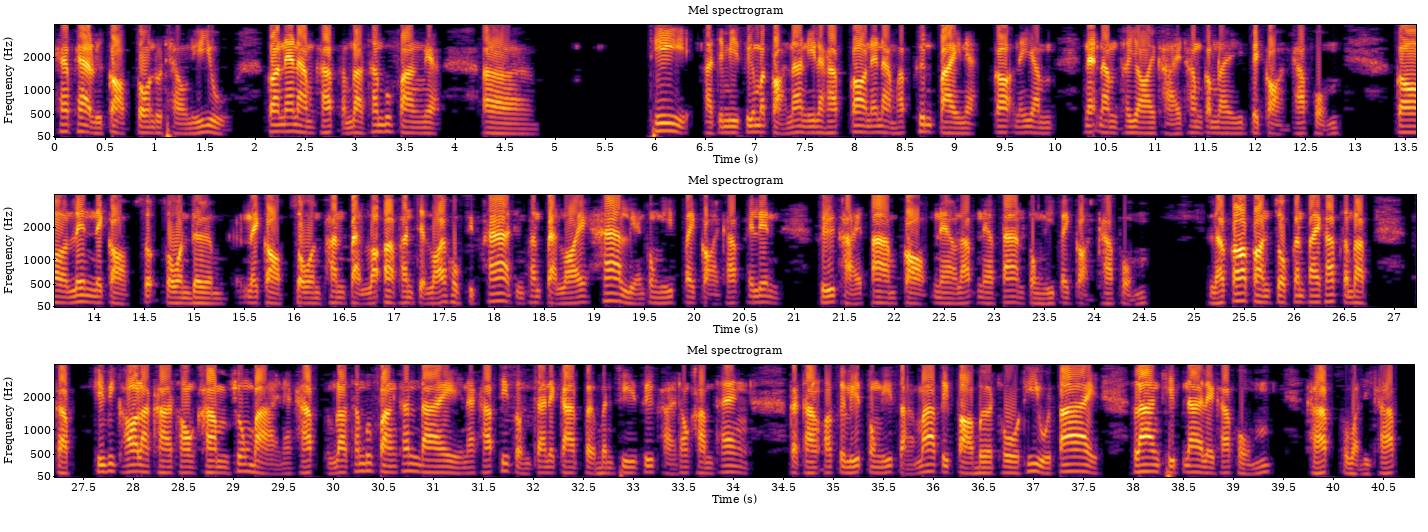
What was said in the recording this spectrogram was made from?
แคบๆหรือกรอบโซนแถวๆนี้อยู่ ก็แนะนำครับสำหรับท่านผู้ฟังเนี่ยที่อาจจะมีซื้อมาก่อนหน้านี้แล้วครับ ก็แนะนำครับขึ้นไปเนี่ยก็แนะนำแนะนำทยอยขายทำกำไรไปก่อนครับผม ก็เล่นในกรอบโซโซนเดิม ในกรอบโซนพันแปดร้อยพันเจ็ดร้อยหกสิบห้าถึงพันแปดร้อยห้าเหรียญตรงนี้ไปก่อนครับ ให้เล่นซื้อขายตามกรอบแนวรับแนวต้านตรงนี้ไปก่อนครับผม แล้วก็ก่อนจบกันไปครับสำหรับกับคลิปวิเคราะห์ราคาทองคำช่วงบ่ายนะครับสำหรับท่านผู้ฟังท่านใดนะครับ ที่สนใจในการเปิดบัญชีซื้อขายทองคำแท่งกับทางออสซิลิสตรงนี้สามารถติดต่อเบอร์โทรที่อยู่ใต้ล่างคลิปได้เลยครับผมครับ สวัสดีครับ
